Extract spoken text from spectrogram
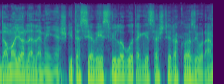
De a magyar leleményes, kiteszi a vészvillogót egész estére, akkor az jó, nem?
